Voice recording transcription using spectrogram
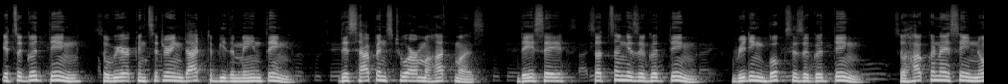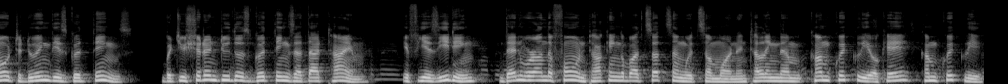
it's a good thing, so we are considering that to be the main thing. This happens to our Mahatmas. They say satsang is a good thing, reading books is a good thing. So how can I say no to doing these good things? But you shouldn't do those good things at that time. If he is eating, then we're on the phone talking about satsang with someone and telling them, come quickly, okay? Come quickly.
